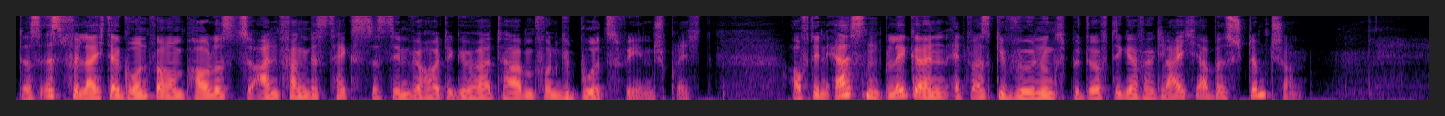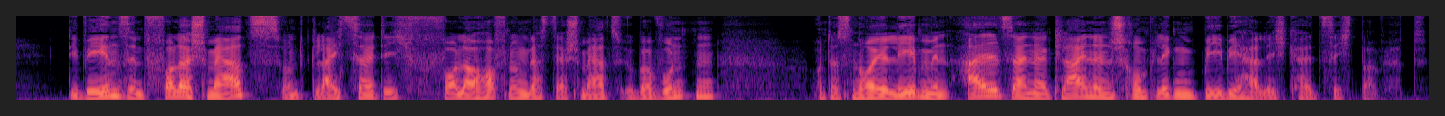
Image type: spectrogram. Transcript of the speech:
Das ist vielleicht der Grund, warum Paulus zu Anfang des Textes, den wir heute gehört haben, von Geburtswehen spricht. Auf den ersten Blick ein etwas gewöhnungsbedürftiger Vergleich, aber es stimmt schon. Die Wehen sind voller Schmerz und gleichzeitig voller Hoffnung, dass der Schmerz überwunden und das neue Leben in all seiner kleinen, schrumpeligen Babyherrlichkeit sichtbar wird.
